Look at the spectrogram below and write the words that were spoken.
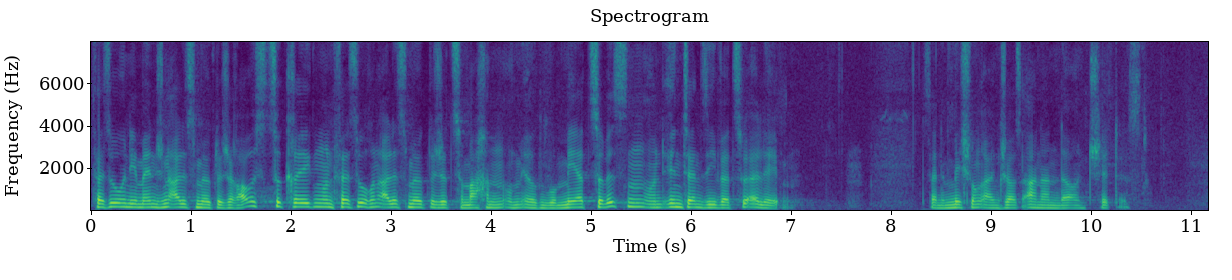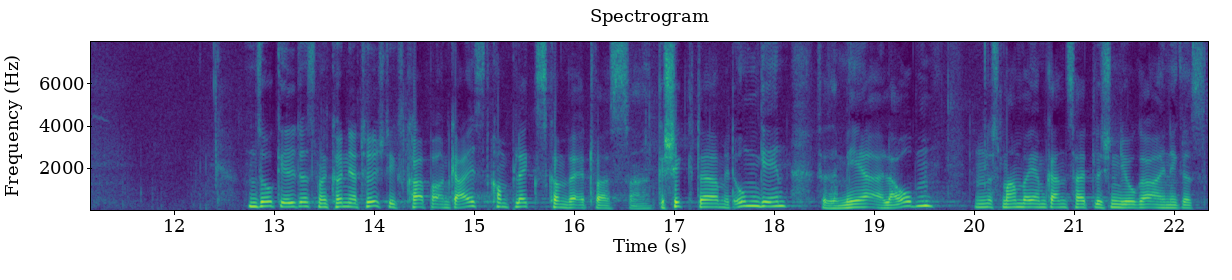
versuchen die Menschen alles Mögliche rauszukriegen und versuchen alles Mögliche zu machen, um irgendwo mehr zu wissen und intensiver zu erleben. Das ist eine Mischung eigentlich aus Ananda und Chit ist. Und so gilt es, man kann natürlich das Körper- und Geistkomplex, können wir etwas äh, geschickter mit umgehen, also mehr erlauben. Und das machen wir ja im ganzheitlichen Yoga einiges.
